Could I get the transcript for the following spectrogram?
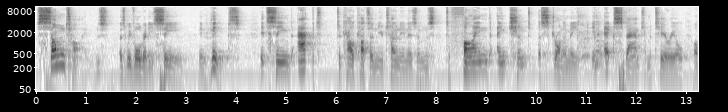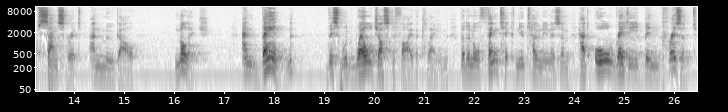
Sometimes, as we've already seen in hints, it seemed apt to Calcutta Newtonianisms to find ancient astronomy in extant material of Sanskrit and Mughal knowledge. And then this would well justify the claim that an authentic Newtonianism had already been present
